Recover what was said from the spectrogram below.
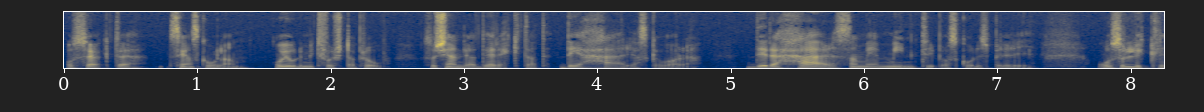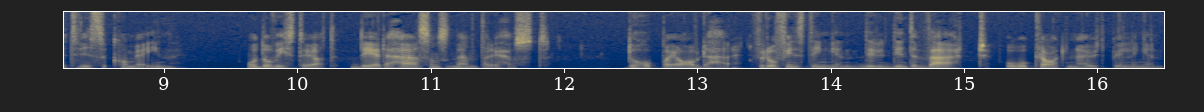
och sökte scenskolan och gjorde mitt första prov så kände jag direkt att det är här jag ska vara. Det är det här som är min typ av skådespeleri. Och så lyckligtvis så kom jag in. Och då visste jag att det är det här som väntar i höst. Då hoppar jag av det här. För då finns det ingen, det är inte värt att gå klart den här utbildningen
